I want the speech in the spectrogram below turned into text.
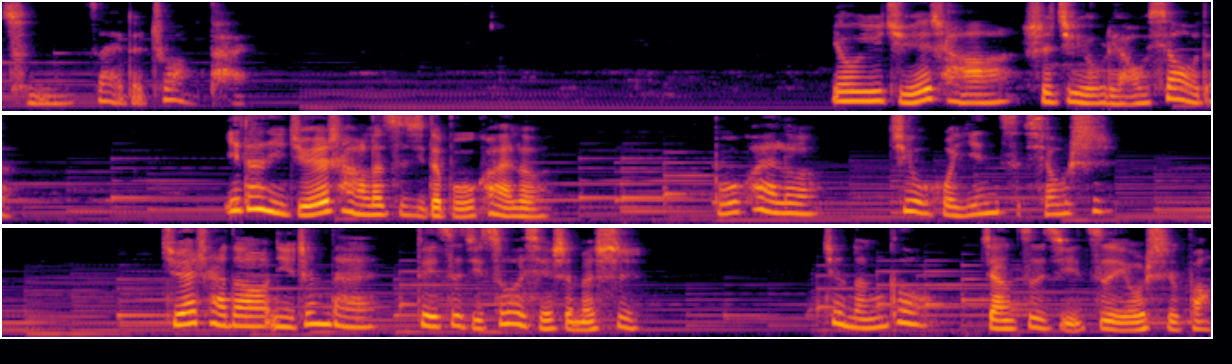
存在的状态。由于觉察是具有疗效的，一旦你觉察了自己的不快乐，不快乐就会因此消失。觉察到你正在对自己做些什么事，就能够将自己自由释放。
